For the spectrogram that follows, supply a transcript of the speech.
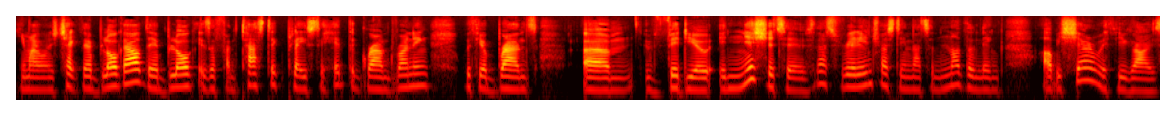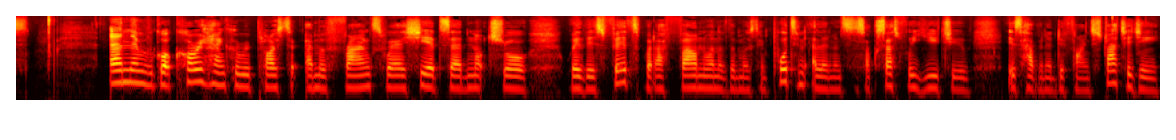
you might want to check their blog out. Their blog is a fantastic place to hit the ground running with your brand's um, video initiatives. That's really interesting. That's another link I'll be sharing with you guys. And then we've got Corey Hank who replies to Emma Franks, where she had said, Not sure where this fits, but I found one of the most important elements to successful YouTube is having a defined strategy.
